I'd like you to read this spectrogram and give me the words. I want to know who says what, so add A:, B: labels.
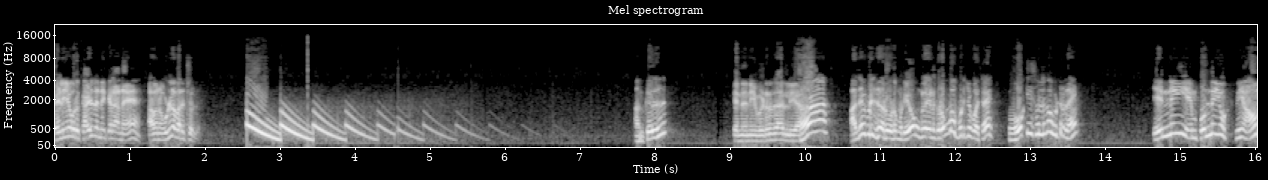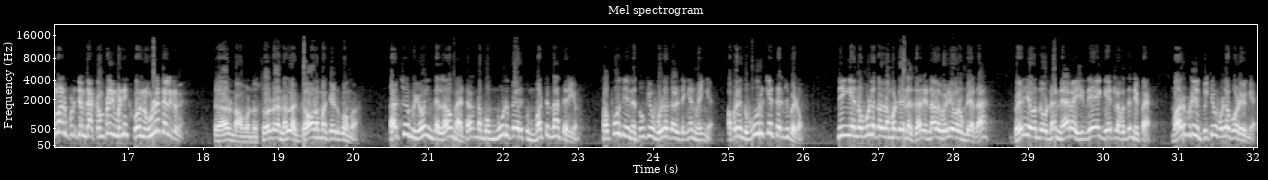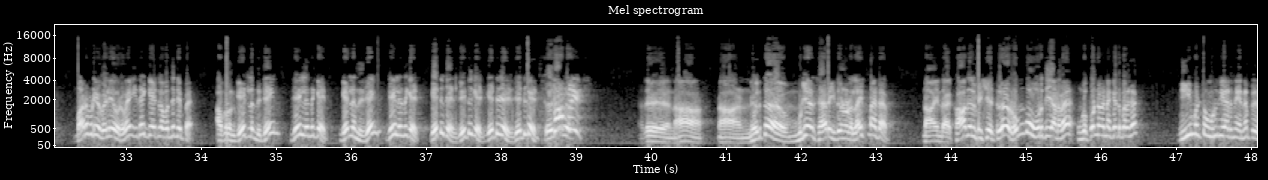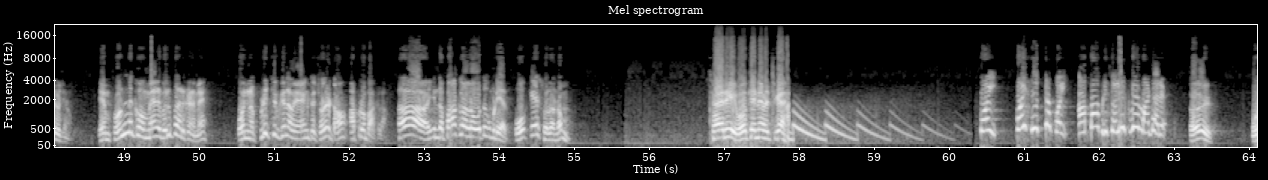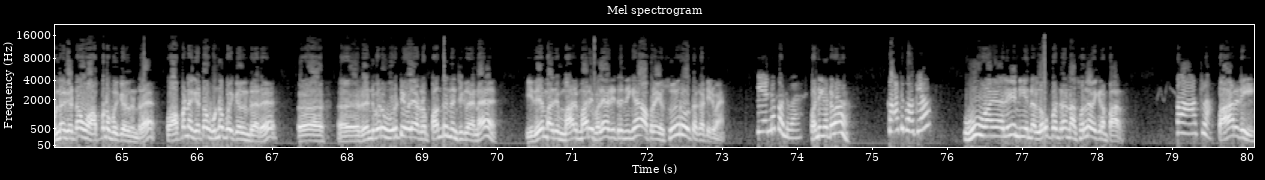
A: வெளியே ஒரு கழுத நிக்கிறானே அவனை உள்ள வர சொல்லு.
B: அங்கிள்?
A: என்ன நீ விடுறதா இல்லையா?
B: அது எப்படி சார் விட முடியும்? உங்களை எனக்கு ரொம்ப பிடிச்சு போச்சே. ஓகே சொல்லுங்க விட்டுறேன்.
A: என்னையும் என் பொண்ணையும் நீ அவமானப்படுத்திருந்தா கம்ப்ளைண்ட் பண்ணி உன்னை உள்ள தள்ளிடுவேன்.
B: சார் நான் ஒன்னு சொல்றேன் நல்லா கவனமா கேட்டுக்கோங்க. தற்சமயம் இந்த லவ் மேட்டர் நம்ம மூணு பேருக்கு மட்டும்தான் தெரியும். சப்போஸ் என்ன தூக்கி உள்ள தள்ளிட்டீங்கன்னு வைங்க. அப்புறம் இந்த ஊருக்கே தெரிஞ்சு போயிடும். நீங்க என்ன உள்ள தள்ள மட்டும் என்ன சார்? என்னால வெளியே வர முடியாதா? வெளியே வந்த உடனே நேரா இதே கேட்ல வந்து நிப்பேன். மறுபடியும் தூக்கி உள்ள போடுவீங்க. மறுபடியும் வெளியே வருவேன் இதே கேட்ல வந்து நிப்பேன். அப்புறம் கேட்ல இருந்து ஜெயில் ஜெயில இருந்து கேட் கேட்ல இருந்து ஜெயில் ஜெயில இருந்து கேட் கேட்டு ஜெயில் கேட்டு கேட் கேட்டு ஜெயில் கேட்டு கேட்! அது நான் நான் நிறுத்த முடியாது சார் இது என்னோட லைஃப் மேட்டர் நான் இந்த காதல் விஷயத்துல ரொம்ப உறுதியானவன். உங்க பொண்ணு என்ன கேட்டு பாருங்க.
A: நீ மட்டும் உறுதியா இருந்தா என்ன பிரயோஜனம்? என் பொண்ணுக்கு உன் மேல விருப்பம் இருக்கணுமே. உன்னை பிடிச்சிருக்குன்னு அவ என்கிட்ட சொல்லட்டும் அப்புறம் பார்க்கலாம்.
B: ஆ, இந்த பாக்கலாம்ல ஒத்துக்க முடியாது. ஓகே சொல்லணும்.
A: சரி ஓகேன்னு வச்சுக்க.
C: போய் போய் சுத்த போய். அப்பா அப்படி சொல்லிருக்கவே மாட்டாரு.
B: ஏய் உன்னை கேட்டா உன் அப்பனை போய் கேளுன்ற. உன் அப்பனை கேட்டா உன்னை போய் கேளுன்றாரு. ரெண்டு பேரும் உருட்டி விளையாடுற பந்து நினைச்சுக்கலாம் என்ன? இதே மாதிரி மாறி மாறி விளையாடிட்டு இருந்தீங்க அப்புறம் என் சுயரூபத்தை காட்டிடுவேன்.
C: என்ன பண்ணுவ?
B: பண்ணி காட்டுவா?
C: காட்டு பாக்கலாம்
B: ஊ வாயாலே நீ என்ன லவ் பண்ற நான் சொல்ல வைக்கிறேன் பார்.
C: பாக்கலாம்
B: பாருடி.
